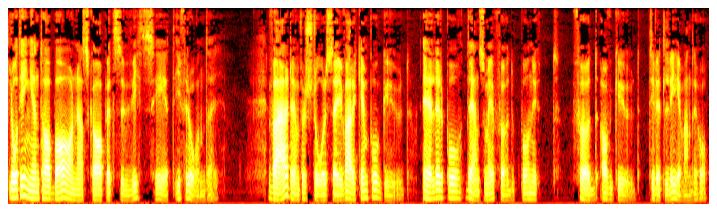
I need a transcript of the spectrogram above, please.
Låt ingen ta barnaskapets visshet ifrån dig. Världen förstår sig varken på Gud eller på den som är född på nytt, född av Gud till ett levande hopp.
